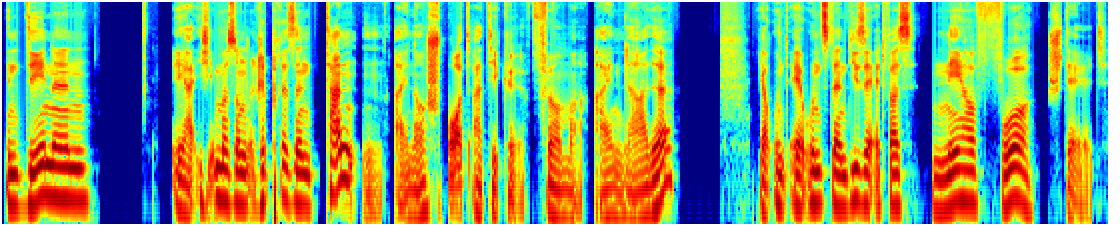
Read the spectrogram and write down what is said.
in denen ja, ich immer so einen Repräsentanten einer Sportartikelfirma einlade. Ja, und er uns dann diese etwas näher vorstellt.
